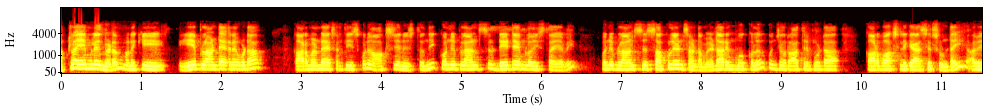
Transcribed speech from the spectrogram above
అట్లా ఏం లేదు మేడం. మనకి ఏ ప్లాంట్ అయినా కూడా కార్బన్ డైఆక్సైడ్ తీసుకొని ఆక్సిజన్ ఇస్తుంది. కొన్ని ప్లాంట్స్ డే లో ఇస్తాయి అవి. కొన్ని ప్లాంట్స్ సకులెంట్స్ అంటాం. ఎడారి మొక్కలు కొంచెం రాత్రిపూట కార్బాక్సిలిక్ యాసిడ్స్ ఉంటాయి. అవి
